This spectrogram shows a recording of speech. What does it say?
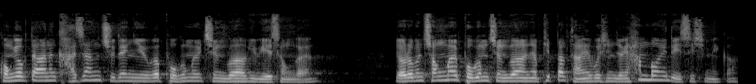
공격당하는 가장 주된 이유가 복음을 증거하기 위해서인가요? 여러분 정말 복음 증거하냐 핍박 당해보신 적이 한 번에도 있으십니까?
